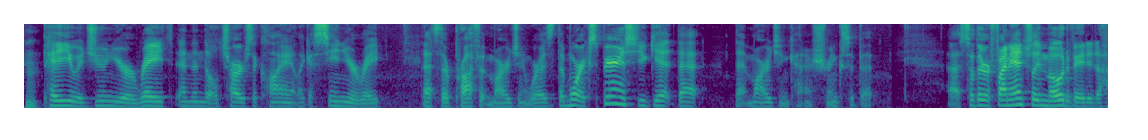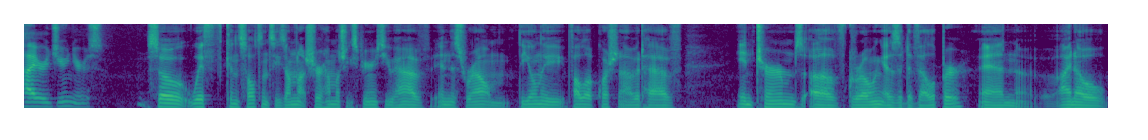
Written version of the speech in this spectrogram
hmm. pay you a junior rate and then they'll charge the client like a senior rate. That's their profit margin. Whereas the more experience you get, that that margin kind of shrinks a bit. Uh, so they're financially motivated to hire juniors. So with consultancies, I'm not sure how much experience you have in this realm. The only follow up question I would have in terms of growing as a developer. And I know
